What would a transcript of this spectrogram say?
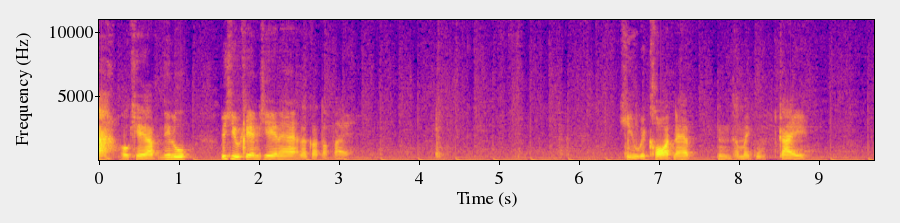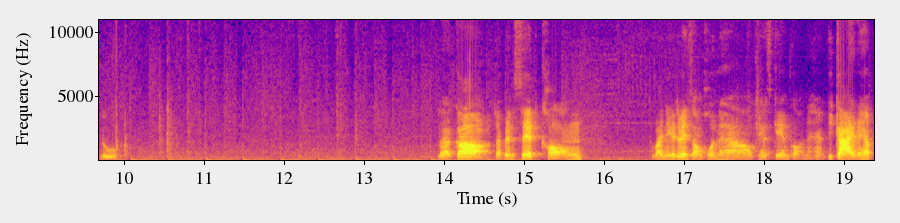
อะ โอเคครับ นี่รูปพี่คิว KNK นะฮะ แล้วก็ต่อไป คิวเรคคอร์ดนะครับ อืมทำไมกูไกลรูปแล้วก็จะเป็นเซตของสบายนี้ก็จะเป็นสองคนนะฮะ เอาแคสเกมก่อนนะฮะ พี่กายนะครับ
